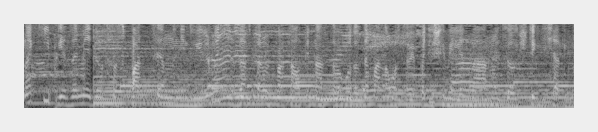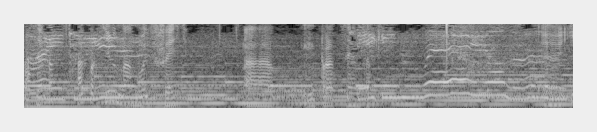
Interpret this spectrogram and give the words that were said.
На Кипре замедлился спад цен на недвижимость. За второй квартал 2015 года дома на острове подешевели на 0,4%, а квартиры на 0,6%. а. Э, И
